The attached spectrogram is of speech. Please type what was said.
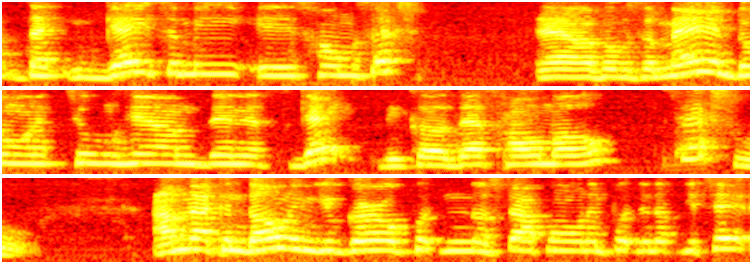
think gay to me is homosexual. Now, if it was a man doing it to him, then it's gay because that's homosexual. I'm not condoning you, girl, putting a strap on and putting it up your tail,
